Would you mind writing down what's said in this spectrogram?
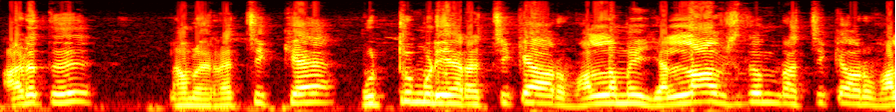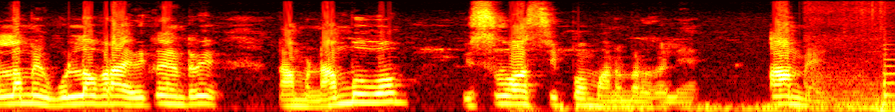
அடுத்து நம்மளை ரச்சிக்க முற்றுமுடிய ரச்சிக்க அவர் வல்லமை எல்லா விஷயத்திலும் ரச்சிக்க அவர் வல்லமை உள்ளவராக இருக்கிறார் என்று நாம் நம்புவோம் விசுவாசிப்போம் நண்பர்களே. ஆமென்.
